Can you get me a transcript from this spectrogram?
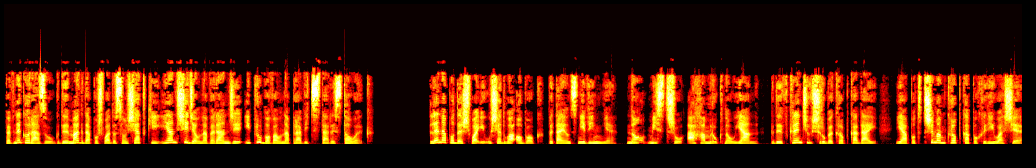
Pewnego razu, gdy Magda poszła do sąsiadki, Jan siedział na werandzie i próbował naprawić stary stołek. Lena podeszła i usiadła obok, pytając niewinnie, no, mistrzu, aha mruknął Jan, gdy wkręcił śrubę kropka daj, ja podtrzymam kropka pochyliła się,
